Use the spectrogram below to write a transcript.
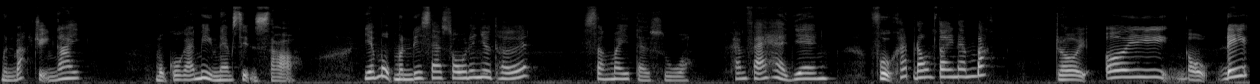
mình bắt chuyện ngay. Một cô gái miền nam xịn sò dám một mình đi xa xôi đến như thế? Săn mây tà xùa khám phá hà giang phượt khắp đông tây nam bắc. Trời ơi ngộ điếc!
